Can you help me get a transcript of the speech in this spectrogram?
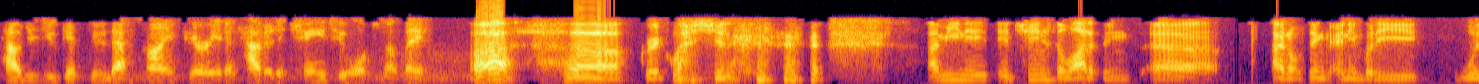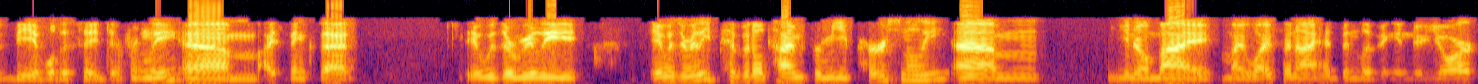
how did you get through that time period and how did it change you ultimately? Ah uh, great question i mean it, it changed a lot of things uh i don't think anybody would be able to say differently. Um, I think that it was a really it was a really pivotal time for me personally. Um, you know, my my wife and I had been living in New York.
